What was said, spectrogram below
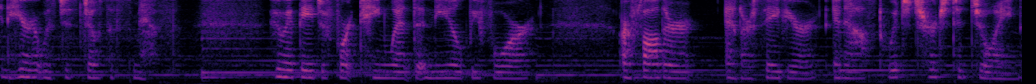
And here it was just Joseph Smith who at the age of 14 went and kneeled before our father and our savior and asked which church to join.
